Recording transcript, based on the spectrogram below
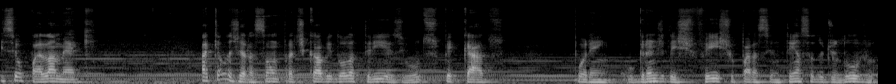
e seu pai Lameque. Aquela geração praticava idolatrias e outros pecados, porém o grande desfecho para a sentença do dilúvio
